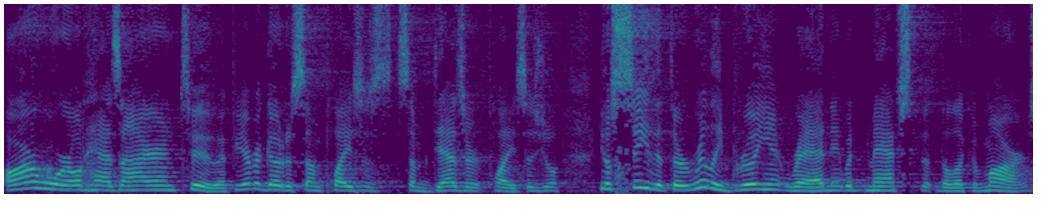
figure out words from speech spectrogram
Our world has iron too. If you ever go to some places, some desert places, you'll, you'll see that they're really brilliant red and it would match the, the look of Mars.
